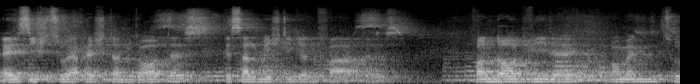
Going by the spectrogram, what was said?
Er sich zu Rechten Gottes, des allmächtigen Vaters, von dort wieder kommen zu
